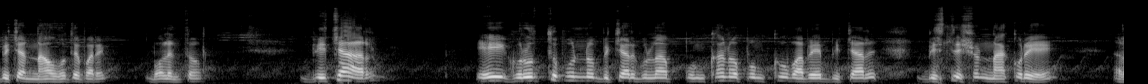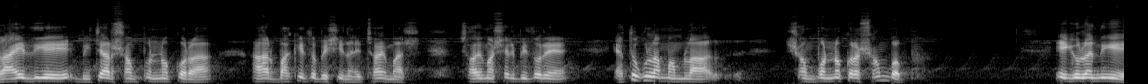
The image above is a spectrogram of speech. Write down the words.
বিচার নাও হতে পারে। বলেন তো। বিচার, এই গুরুত্বপূর্ণ বিচারগুলা পুঙ্খানুপুঙ্খভাবে বিচার বিশ্লেষণ না করে রায় দিয়ে বিচার সম্পন্ন করা, আর বাকি তো বেশি নাই, ছয় মাস। ছয় মাসের ভিতরে এতগুলা মামলা সম্পন্ন করা সম্ভব? এগুলো নিয়ে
